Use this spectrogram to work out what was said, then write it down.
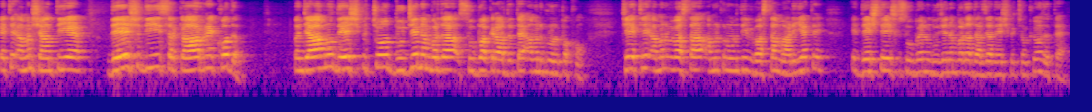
ਇੱਥੇ ਅਮਨ ਸ਼ਾਂਤੀ ਹੈ। ਦੇਸ਼ ਦੀ ਸਰਕਾਰ ਨੇ ਖੁਦ ਪੰਜਾਬ ਨੂੰ ਦੇਸ਼ ਵਿੱਚੋਂ ਦੂਜੇ ਨੰਬਰ ਦਾ ਸੂਬਾ ਕਰਾਰ ਦਿੱਤਾ ਹੈ ਅਮਨ ਕਾਨੂੰਨ ਪੱਖੋਂ। ਜੇ ਇੱਥੇ ਅਮਨ ਵਿਵਸਥਾ, ਅਮਨ ਕਾਨੂੰਨ ਦੀ ਵਿਵਸਥਾ ਮਾੜੀ ਹੈ ਤੇ ਇਹ ਦੇਸ਼ ਦੇ ਇਸ ਸੂਬੇ ਨੂੰ ਦੂਜੇ ਨੰਬਰ ਦਾ ਦਰਜਾ ਦੇਸ਼ ਵਿੱਚੋਂ ਕਿਉਂ ਦਿੱਤਾ ਹੈ?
